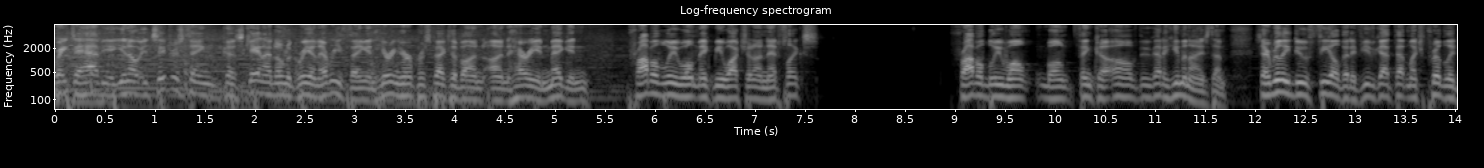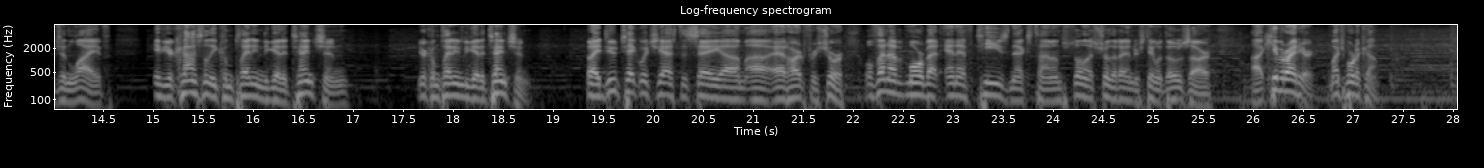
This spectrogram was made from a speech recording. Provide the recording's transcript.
Great to have you. You know, it's interesting because Kay and I don't agree on everything, and hearing her perspective on, on Harry and Meghan probably won't make me watch it on Netflix. Probably won't won't think, uh, oh, we've got to humanize them. So I really do feel that if you've got that much privilege in life, if you're constantly complaining to get attention, you're complaining to get attention. But I do take what she has to say um, uh, at heart for sure. We'll find out more about NFTs next time. I'm still not sure that I understand what those are. Uh, keep it right here. Much more to come.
